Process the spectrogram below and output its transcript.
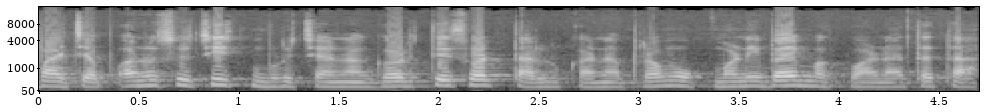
Bhajap અનુસૂચિત મોરચાના ગળતેશ્વર તાલુકાના પ્રમુખ મણિભાઈ મકવાણા તથા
